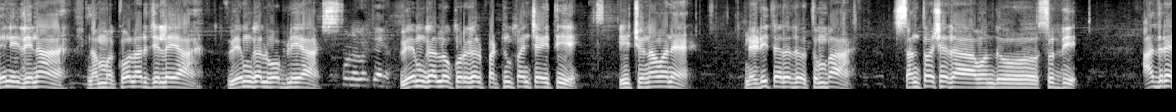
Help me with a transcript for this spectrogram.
ಏನು ದಿನ ನಮ್ಮ ಕೋಲಾರ ಜಿಲ್ಲೆಯ ವೇಮಗಲ್ ಹೋಬಳಿಯ ವೇಮಗಲ್ಲು ಕುರಗಲ್ ಪಟ್ಟಣ ಪಂಚಾಯಿತಿ ಈ ಚುನಾವಣೆ ನಡೀತಾ ಇರೋದು ತುಂಬ ಸಂತೋಷದ ಒಂದು ಸುದ್ದಿ. ಆದರೆ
